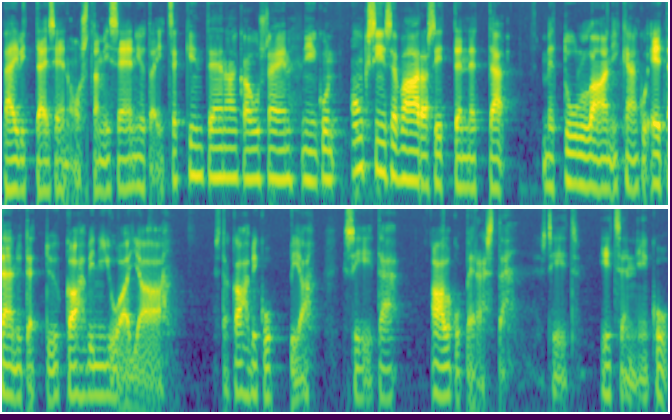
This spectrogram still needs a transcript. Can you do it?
päivittäiseen ostamiseen, jota itsekin teen aika usein. Niin onko siinä se vaara sitten, että me tullaan ikään kuin etänytettyä kahvinjuojaa, sitä kahvikuppia siitä alkuperästä, siitä itse niin kuin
